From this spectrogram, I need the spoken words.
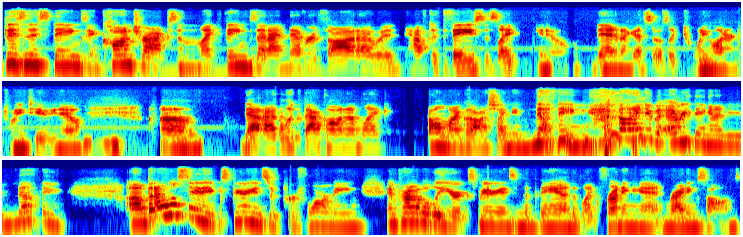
business things and contracts and like things that I never thought I would have to face as like, you know, then I guess I was like 21 or 22, you know, mm-hmm. um, that I look back on, I'm like, oh my gosh, I knew nothing. I thought I knew everything and I knew nothing. Um, but I will say the experience of performing and probably your experience in the band of like fronting it and writing songs,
